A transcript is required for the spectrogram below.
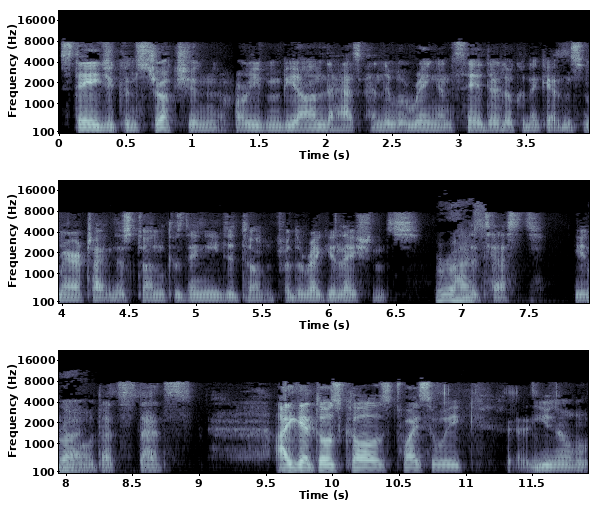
stage of construction or even beyond that, and they will ring and say they're looking at getting some air tightness done because they need it done for the regulations, right. the test. You know, right. that's that's I get those calls twice a week, you know,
